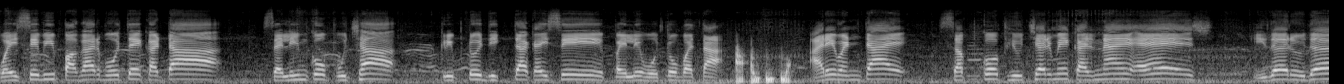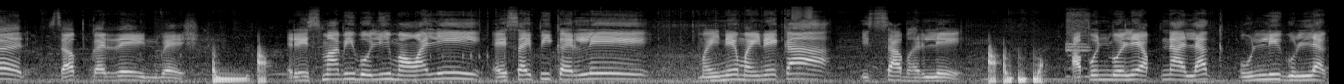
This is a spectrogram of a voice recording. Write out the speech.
वैसे भी पगार बहुत है, कटा। सलीम को पूछा क्रिप्टो दिखता कैसे? पहले वो तो बता। अरे बनता है, सबको फ्यूचर में करना है, ऐश। इधर उधर सब कर रहे इन्वेस्ट रेशमा भी बोली, मवाली एस आई पी कर ले, महीने महीने का हिस्सा भर ले. अपन बोले, अपना अलग ओनली गुल्लक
